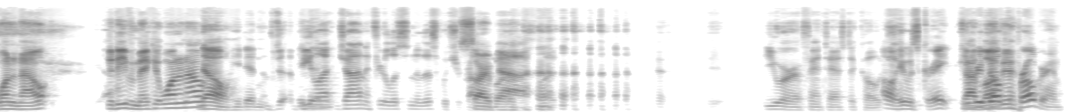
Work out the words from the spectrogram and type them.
One and out. Did he even make it one and out? No, he didn't. J- He Beilein, didn't. John, if you're listening to this, which you're Sorry, probably buddy. not, but, uh, you are a fantastic coach. Oh, he was great. He God love rebuilt you. the program.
